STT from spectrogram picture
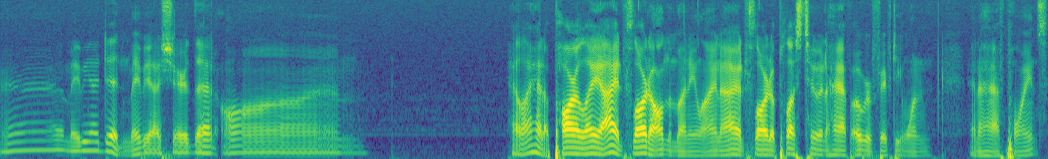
Uh, maybe I didn't. Maybe I shared that on. Hell, I had a parlay. I had Florida on the money line. I had Florida plus two and a half over 51 and a half points.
